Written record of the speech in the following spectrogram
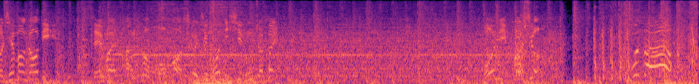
左前方高地，CY 坦克火炮射击模拟系统准备，模拟发射。我走。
